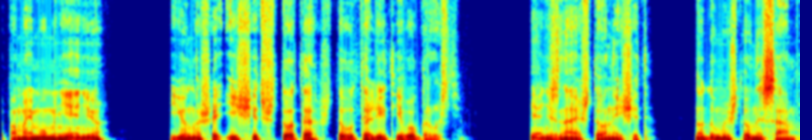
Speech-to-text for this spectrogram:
то, по моему мнению, юноша ищет что-то, что утолит его грусть. Я не знаю, что он ищет, но думаю, что он и сам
